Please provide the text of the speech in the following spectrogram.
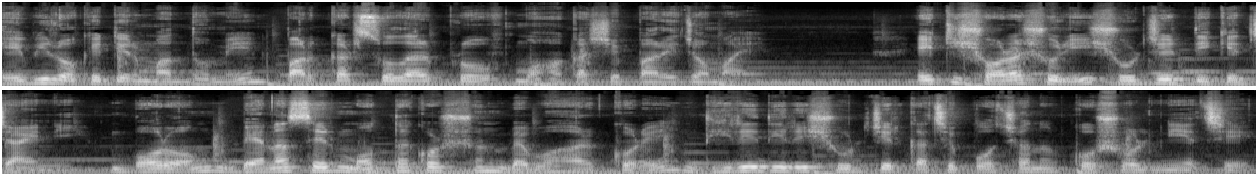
হেভি রকেটের মাধ্যমে পার্কার সোলার প্রোভ মহাকাশে পাড়ি জমায়। এটি সরাসরি সূর্যের দিকে যায়নি, বরং ব্যানাসের মধ্যাকর্ষণ ব্যবহার করে ধীরে ধীরে সূর্যের কাছে পৌঁছানোর কৌশল নিয়েছে।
